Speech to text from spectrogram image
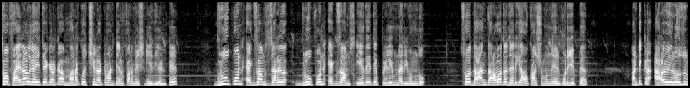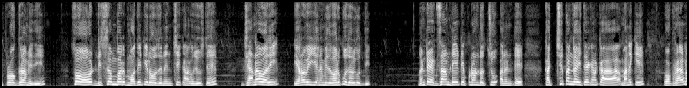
సో ఫైనల్గా అయితే కనుక మనకు వచ్చినటువంటి ఇన్ఫర్మేషన్ ఏది అంటే గ్రూప్ వన్ ఎగ్జామ్స్ జరగ గ్రూప్ వన్ ఎగ్జామ్స్ ఏదైతే ప్రిలిమినరీ ఉందో సో దాని తర్వాత జరిగే అవకాశం ఉంది అని కూడా చెప్పారు. అంటే ఇక్కడ అరవై రోజుల ప్రోగ్రామ్ ఇది. సో డిసెంబర్ మొదటి రోజు నుంచి కనుక చూస్తే జనవరి ఇరవై ఎనిమిది వరకు జరుగుద్ది. అంటే ఎగ్జామ్ డేట్ ఎప్పుడు ఉండొచ్చు అని అంటే ఖచ్చితంగా అయితే కనుక మనకి ఒకవేళ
